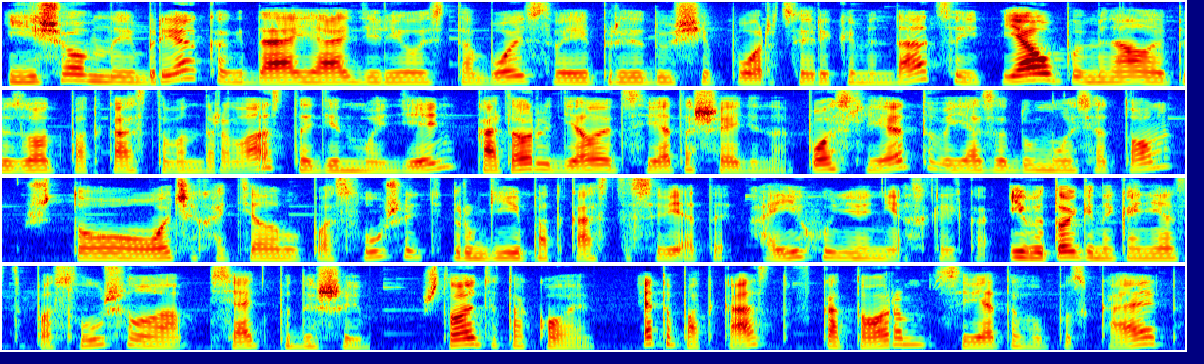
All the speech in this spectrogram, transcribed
Еще в ноябре, когда я делилась с тобой своей предыдущей порцией рекомендаций, я упоминала эпизод подкаста «Wanderlust. Один мой день», который делает Света Шедина. После этого я задумалась о том, что очень хотела бы послушать другие подкасты Светы, а их у нее несколько. И в итоге наконец-то послушала «Сядь, подыши». Что это такое? Это подкаст, в котором Света выпускает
